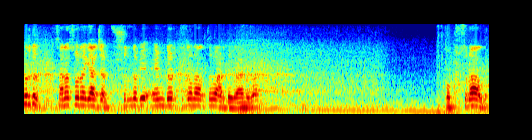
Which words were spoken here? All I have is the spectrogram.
Dur dur. Sana sonra geleceğim. Şunda bir M416 vardı galiba. Kokusunu aldım.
